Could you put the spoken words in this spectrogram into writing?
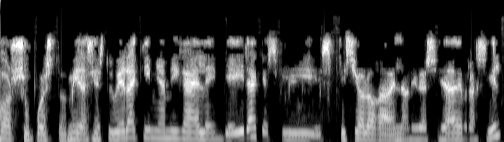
Por supuesto. Mira, si estuviera aquí mi amiga Elaine Vieira, que es fisióloga en la Universidad de Brasil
